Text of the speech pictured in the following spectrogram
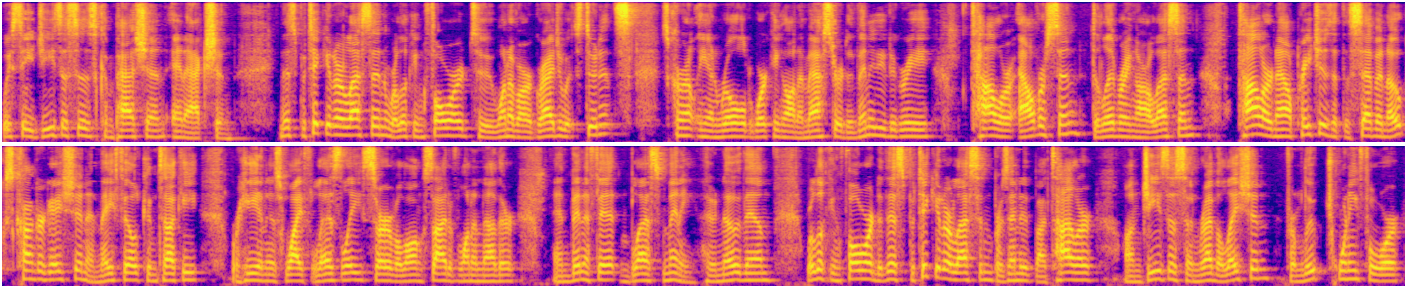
We see Jesus' compassion in action. In this particular lesson, we're looking forward to one of our graduate students. He's currently enrolled working on a Master Divinity degree, Tyler Alverson, delivering our lesson. Tyler now preaches at the Seven Oaks congregation in Mayfield, Kentucky, where he and his wife Leslie serve alongside of one another and benefit and bless many who know them. We're looking forward to this particular lesson presented by Tyler on Jesus and Revelation from Luke 24,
